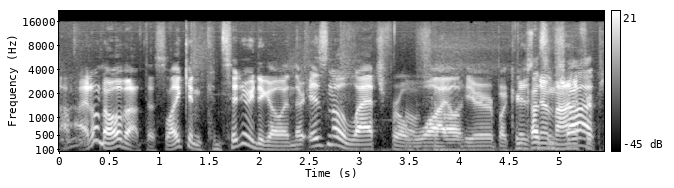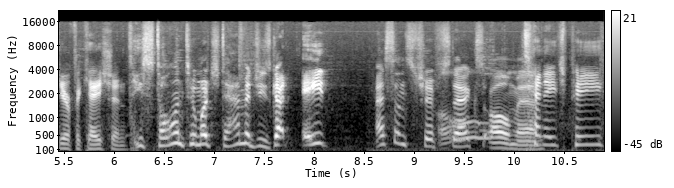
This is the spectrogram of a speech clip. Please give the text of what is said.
I I don't know about this. Lycan continuing to go in. There is no latch for a Oh, while God. here, but There's concussive no mana shot. for purification. He's stolen too much damage. He's got eight essence shift stacks. Oh man, 10 HP.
